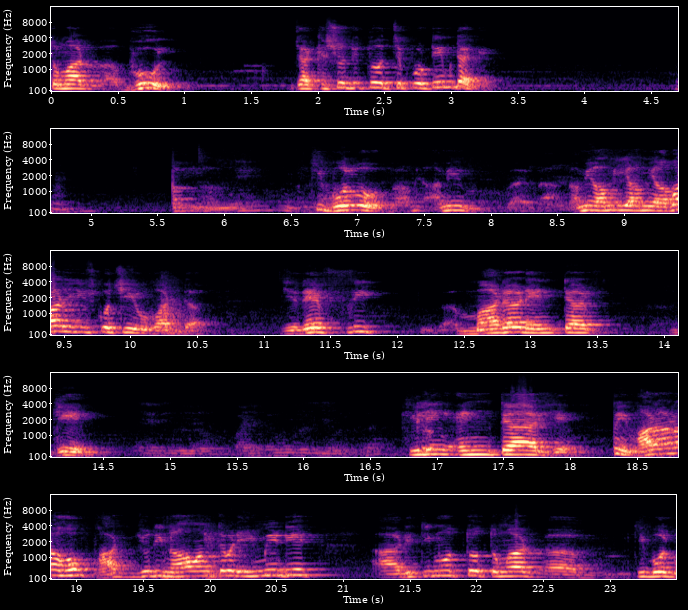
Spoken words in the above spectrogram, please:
তোমার ভুল যার খেসর দিতে হচ্ছে পুরো টিমটাকে কি বলব? আমি আমি আমি আমি আবার ইউজ করছি এই ওয়ার্ডটা যে referee murder entire game killing entire game তুমি ভার আনা হোক ভার যদি নাও আনতে পারে ইমিডিয়েট রীতিমতো তোমার কি বলব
